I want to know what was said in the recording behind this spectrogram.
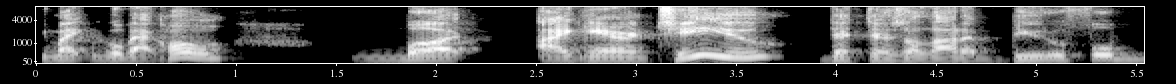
You might go back home, but I guarantee you that there's a lot of beautiful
